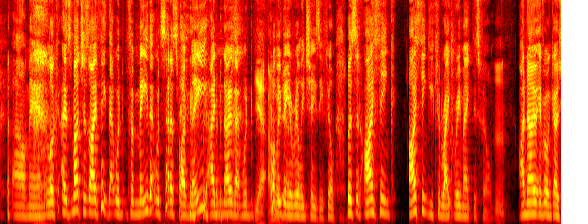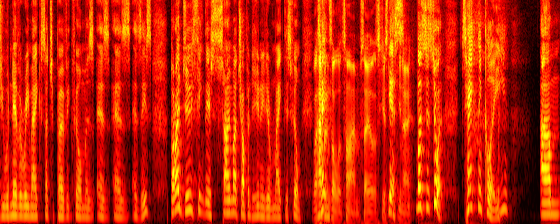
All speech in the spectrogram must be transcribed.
oh man. Look, as much as I think that would for me that would satisfy me, I know that would Yeah, probably be you. a really cheesy film. Listen, I think I think you could re- remake this film. Hmm. I know everyone goes, you would never remake such a perfect film as as as as this, but I do think there's so much opportunity to make this film. Well, it Te- happens all the time, so let's just Yes, you know. let's just do it. Technically, um,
